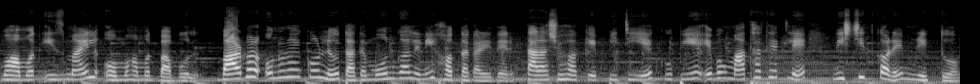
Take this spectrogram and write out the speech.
মোহাম্মদ ইসমাইল ও মোহাম্মদ বাবুল। বারবার অনুনয় করলেও তাতে মন গলেনি হত্যাকারীদের। তারা সোহাগকে পিটিয়ে, কুপিয়ে এবং মাথা থেতলে নিশ্চিত করে মৃত্যু।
